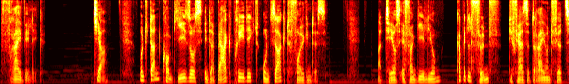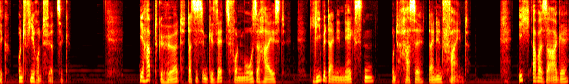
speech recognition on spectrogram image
Freiwillig. Tja, und dann kommt Jesus in der Bergpredigt und sagt folgendes. Matthäus Evangelium, Kapitel 5, die Verse 43 und 44. Ihr habt gehört, dass es im Gesetz von Mose heißt, liebe deinen Nächsten und hasse deinen Feind. Ich aber sage,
